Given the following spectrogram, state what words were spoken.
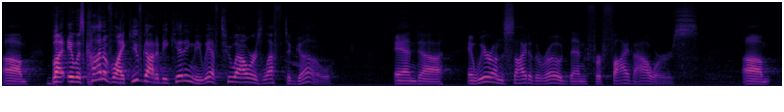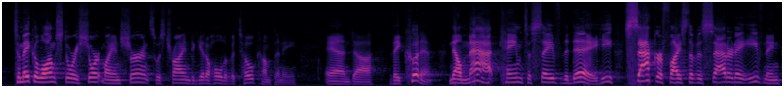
Um, but it was kind of like, you've got to be kidding me. We have two hours left to go. And, uh, and we were on the side of the road then for five hours. Um, to make a long story short, my insurance was trying to get a hold of a tow company. and uh, they couldn't. Now, Matt came to save the day. He sacrificed of his Saturday evening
